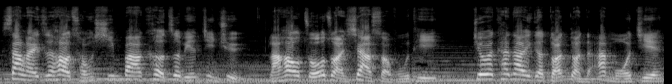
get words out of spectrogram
上来之后从星巴克这边进去，然后左转下手扶梯，就会看到一个短短的按摩街。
